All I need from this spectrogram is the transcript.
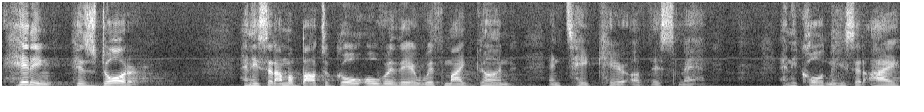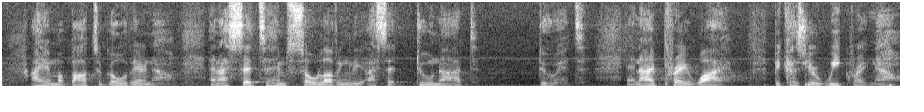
hitting his daughter and he said, I'm about to go over there with my gun and take care of this man. And he called me. He said, I, I am about to go there now. And I said to him so lovingly, I said, Do not do it. And I pray, why? Because you're weak right now,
